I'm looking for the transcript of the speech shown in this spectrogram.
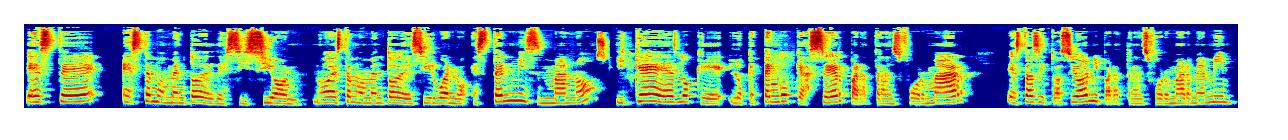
este este momento de decisión, ¿no? Este momento de decir, bueno, está en mis manos y qué es lo que, lo que tengo que hacer para transformar esta situación y para transformarme a mí.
